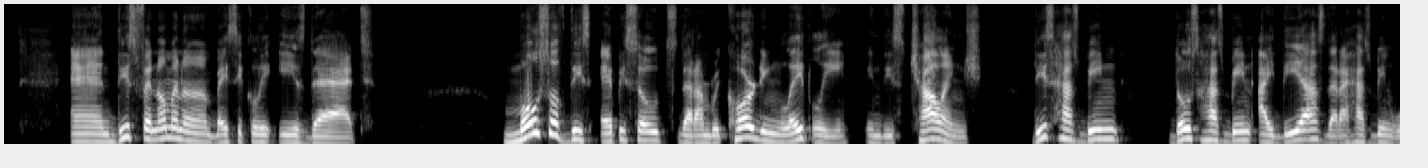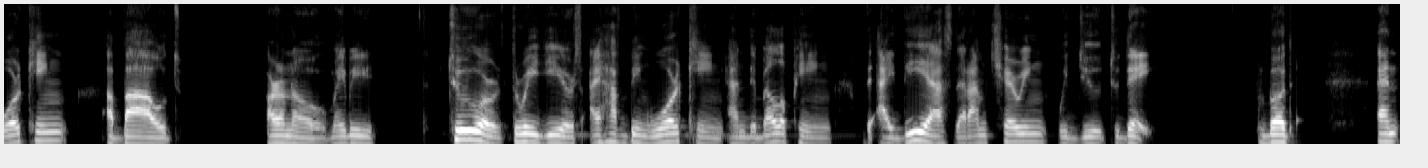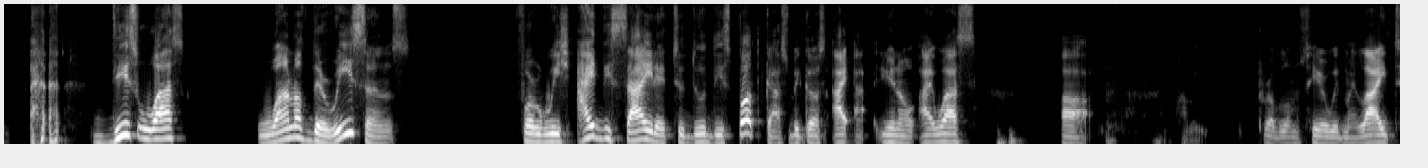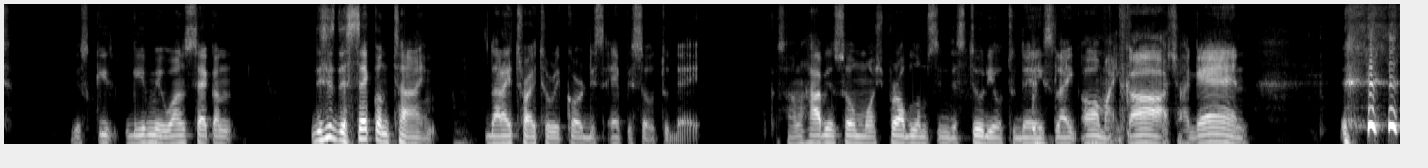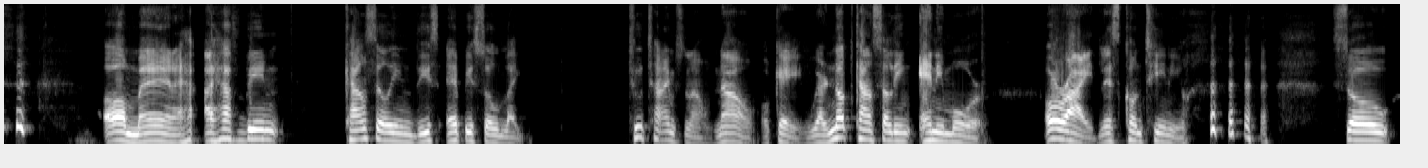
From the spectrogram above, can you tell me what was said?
And this phenomenon basically is that most of these episodes that I'm recording lately in this challenge, this has been those has been ideas that I has been working about I don't know, maybe 2 or 3 years I have been working and developing the ideas that I'm sharing with you today. But and this was one of the reasons for which I decided to do this podcast because I, uh, you know, I was uh, having problems here with my light. Just give, give me one second. This is the second time that I try to record this episode today because I'm having so much problems in the studio today. It's like, oh my gosh, again. oh man, I, I have been canceling this episode like two times now. Now, okay, we are not canceling anymore. All right, let's continue. so,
